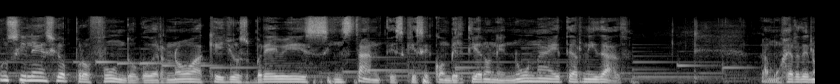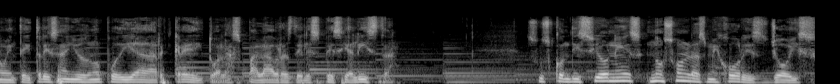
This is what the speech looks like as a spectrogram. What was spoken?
Un silencio profundo gobernó aquellos breves instantes que se convirtieron en una eternidad. La mujer de 93 años no podía dar crédito a las palabras del especialista. Sus condiciones no son las mejores, Joyce.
